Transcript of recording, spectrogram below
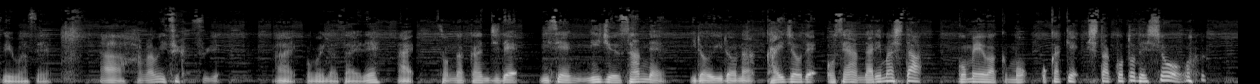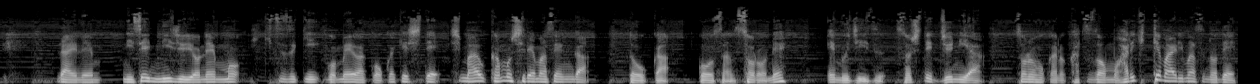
すいません。ああ、鼻水がすげえ。はい、ごめんなさいね。はい。そんな感じで、2023年、いろいろな会場でお世話になりました。ご迷惑もおかけしたことでしょう。来年、2024年も引き続きご迷惑をおかけしてしまうかもしれませんが、どうか、ゴーさんソロね、MGs、そしてジュニア、その他の活動も張り切ってまいりますので、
